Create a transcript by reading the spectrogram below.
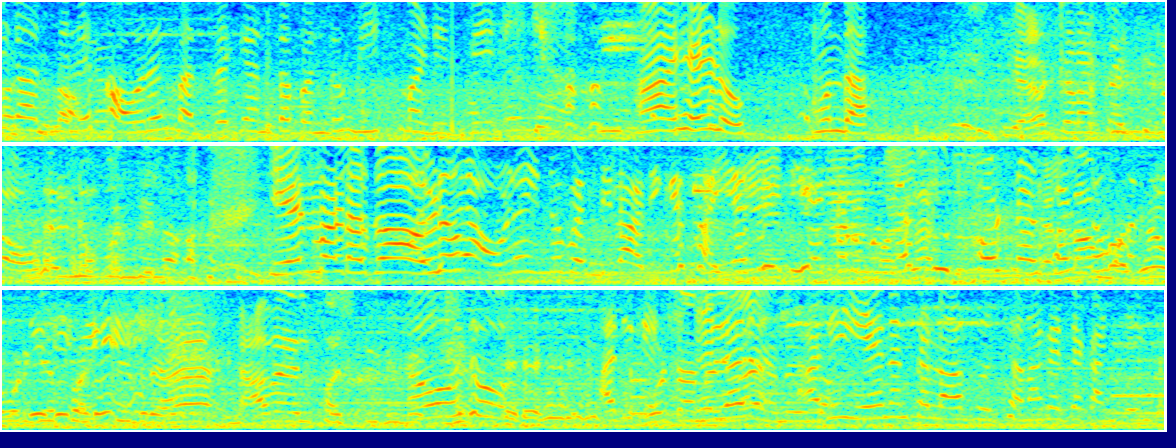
ದಿನ ಆದ್ಮೇಲೆ ಕವನನ್ ಮದ್ವೆಗೆ ಅಂತ ಬಂದು ಮೀಟ್ ಮಾಡಿದ್ವಿ. ಹಾಂ ಹೇಳು ಮುಂದ. ಏನ್ ಅವಳ ಇನ್ನೂ ಬಂದಿಲ್ಲ. ಏನು ಮಾಡೋದು ಅವಳು? ಅವಳೇ ಇನ್ನೂ ಬಂದಿಲ್ಲ. ಅದಕ್ಕೆ ಸಹ್ಯಾದ್ರಿ ಥಿಯೇಟರ್ ಮುಂದೆ ಫುಡ್ ಕೋರ್ಟ್ ಎಲ್ಲ ಮದುವೆ ಹುಡುಗಿ ಫಸ್ಟ್ ಇದ್ರೆ ನಾವೇ ಎಲ್ಲಿ ಫಸ್ಟ್ ಇದೀವಿ ಹೌದು. ಅದಕ್ಕೆ ಅದೇ ಏನಂತ ಲಾಗು ಚೆನ್ನಾಗೈತೆ ಕಂಟೆಂಟ್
